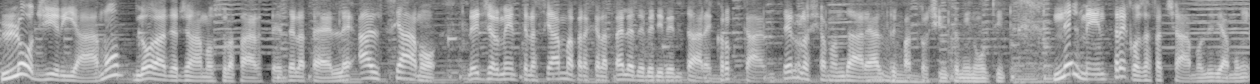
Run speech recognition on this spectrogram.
lo giriamo, lo adagiamo sulla parte della pelle, alziamo leggermente la fiamma perché la pelle deve diventare croccante, lo lasciamo andare altri 4-5 mm. minuti. Nel mentre cosa facciamo? Gli diamo un,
